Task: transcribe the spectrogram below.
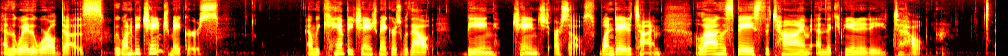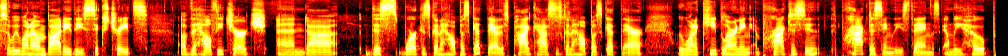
and the way the world does. We want to be change makers. And we can't be change makers without being changed ourselves, one day at a time, allowing the space, the time, and the community to help. So we want to embody these six traits of the healthy church, and uh, this work is going to help us get there. This podcast is going to help us get there. We want to keep learning and practicing practicing these things, and we hope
